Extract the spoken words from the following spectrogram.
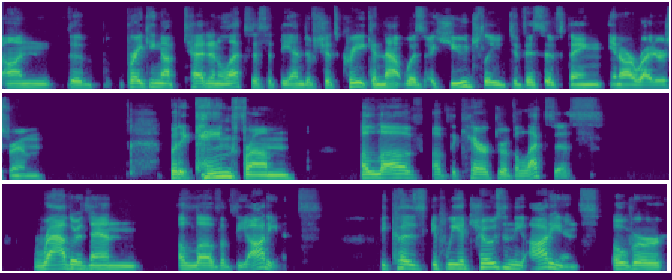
on the breaking up Ted and Alexis at the end of Schitt's Creek, and that was a hugely divisive thing in our writers' room. But it came from a love of the character of Alexis rather than a love of the audience. Because if we had chosen the audience over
